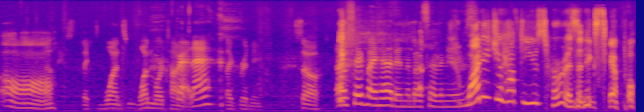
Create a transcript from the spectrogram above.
Aww. at least, like once, one more time, Right like Britney. So I'll shave my head in about seven years. Why did you have to use her as an example?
